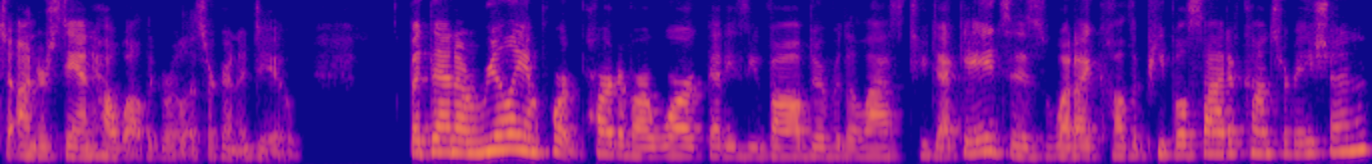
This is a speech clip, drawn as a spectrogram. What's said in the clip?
to understand how well the gorillas are going to do. But then a really important part of our work that has evolved over the last two decades is what I call the people side of conservation.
